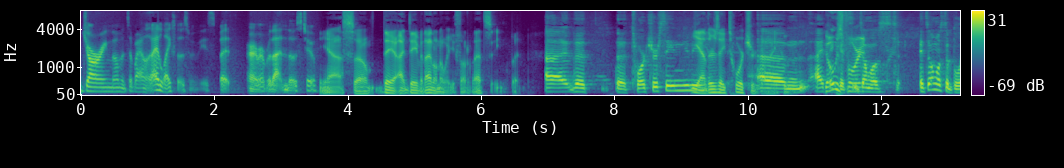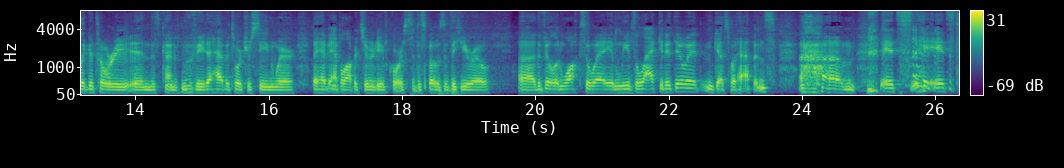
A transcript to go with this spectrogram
jarring moments of violence. I liked those movies, but I remember that in those too. Yeah, so they, I, David, I don't know what you thought of that scene, but Uh, the the torture scene. You mean? yeah, there's a torture guy. Um, I Goes think it's, for it's it. almost it's almost obligatory in this kind of movie to have a torture scene where they have ample opportunity, of course, to dispose of the hero. Uh, the villain walks away and leaves a lackey to do it, and guess what happens? um, it's it's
